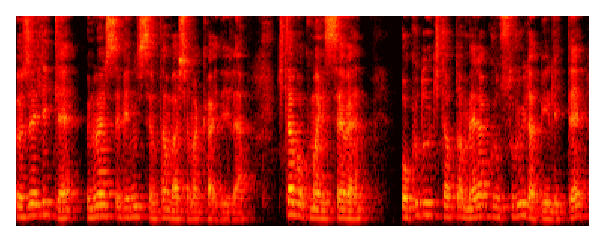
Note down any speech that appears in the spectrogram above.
Özellikle üniversite 1. sınıftan başlamak kaydıyla kitap okumayı seven, okuduğu kitapta merak unsuruyla birlikte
